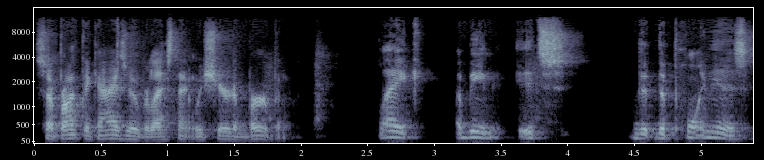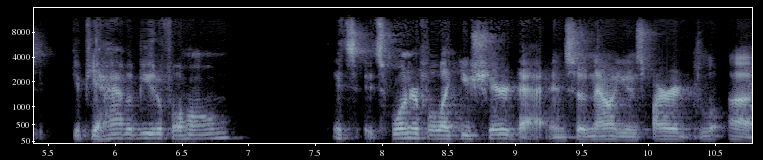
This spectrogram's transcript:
So I brought the guys over last night. We shared a bourbon. Like, I mean, it's the, the point is if you have a beautiful home it's it's wonderful like you shared that and so now you inspired uh,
